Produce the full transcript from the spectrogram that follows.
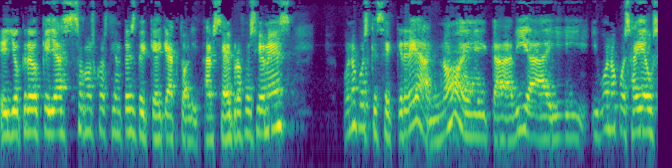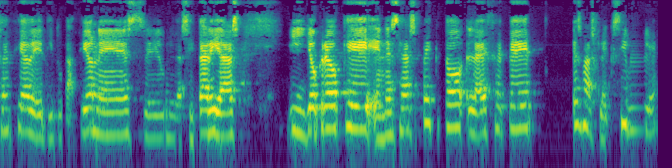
eh, yo creo que ya somos conscientes de que hay que actualizarse. Hay profesiones bueno, pues que se crean, ¿no? Eh, cada día y, bueno, pues hay ausencia de titulaciones eh, universitarias y yo creo que en ese aspecto la FP es más flexible,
